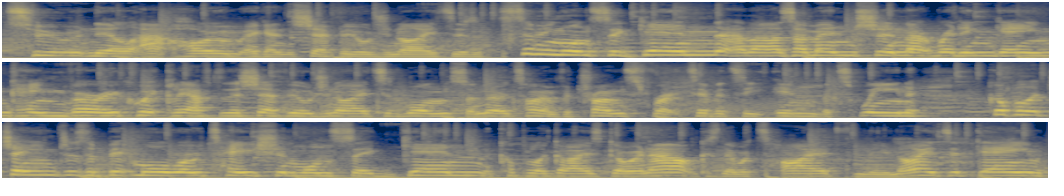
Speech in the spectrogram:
2-0 at home against Sheffield United. Simming once again, and as I mentioned, that Reading game came very quickly after the Sheffield United one, so no time for transfer activity in between. A couple of changes, a bit more rotation once again. A couple of guys going out because they were tired from the United game.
